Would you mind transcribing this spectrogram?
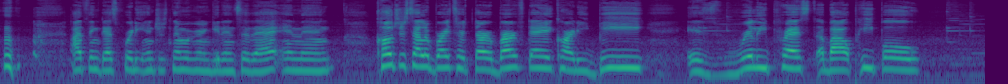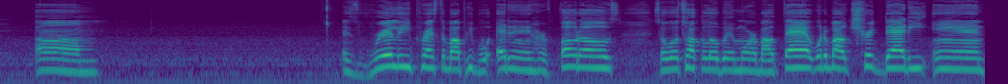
I think that's pretty interesting. We're going to get into that. And then Kulture celebrates her third birthday. Cardi B is really pressed about people um is really pressed about people editing her photos. So we'll talk a little bit more about that. What about Trick Daddy and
